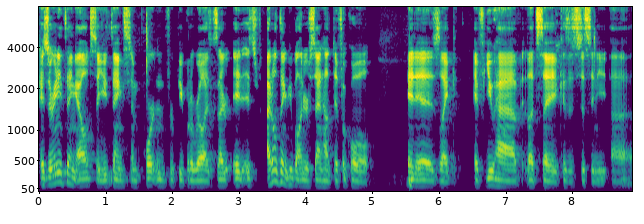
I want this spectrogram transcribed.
is there anything else that you think is important for people to realize? Because I, it, it's I don't think people understand how difficult it is. Like if you have, let's say, because it's just an, uh,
